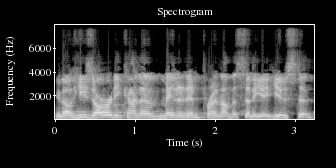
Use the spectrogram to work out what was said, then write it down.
you know, he's already kind of made an imprint on the city of Houston.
